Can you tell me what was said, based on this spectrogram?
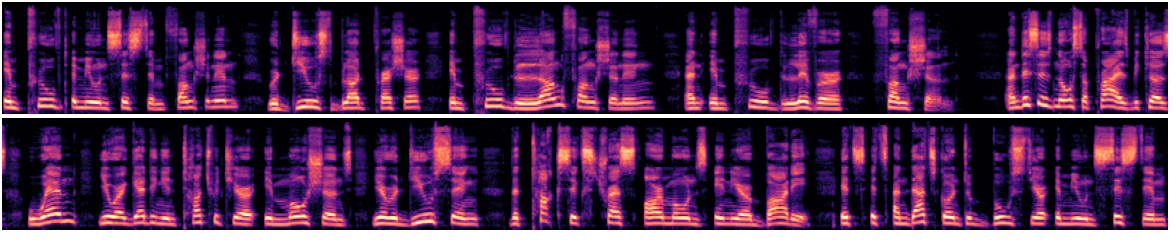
improved immune system functioning, reduced blood pressure, improved lung functioning, and improved liver function. And this is no surprise because when you are getting in touch with your emotions, you're reducing the toxic stress hormones in your body. It's, it's, and that's going to boost your immune system,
